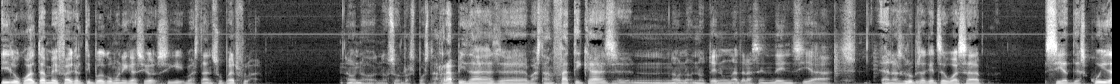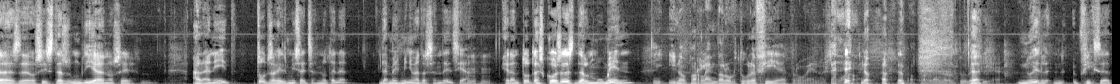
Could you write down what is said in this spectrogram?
i el qual també fa que el tipus de comunicació sigui bastant superflua. No, no, no són respostes ràpides, eh, bastant fàtiques, eh, no, no, no tenen una transcendència en els grups aquests de WhatsApp si et descuides de, o si estàs un dia, no sé, a la nit, tots aquells missatges no tenen la més mínima transcendència. Uh -huh. Eren totes coses del moment. I, I no parlem de l'ortografia, però bueno, és igual. no, no parlem de l'ortografia. No és, fixa't,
